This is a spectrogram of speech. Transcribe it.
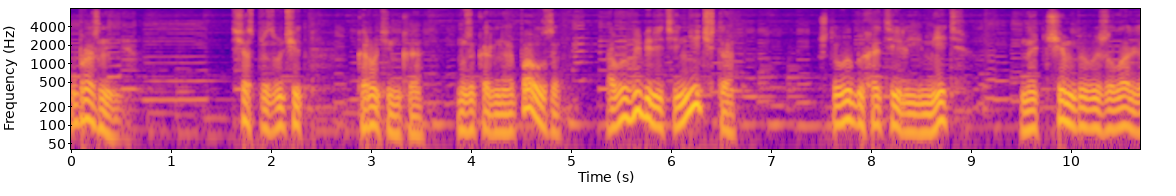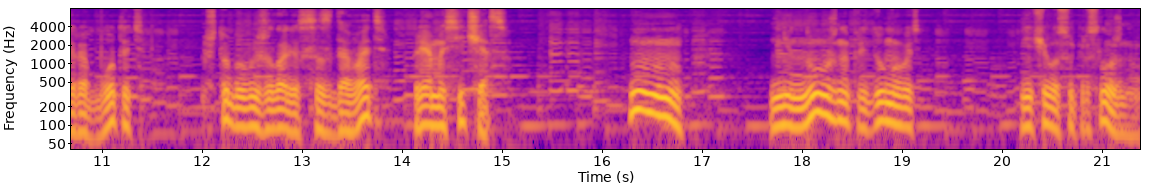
упражнение. Сейчас прозвучит коротенькая музыкальная пауза, а вы выберете нечто, что вы бы хотели иметь, над чем бы вы желали работать, что бы вы желали создавать прямо сейчас. Ну-ну-ну, не нужно придумывать ничего суперсложного.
